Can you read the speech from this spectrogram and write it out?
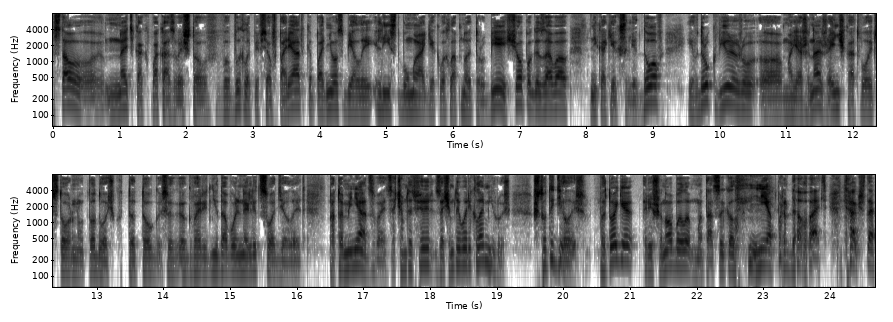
стал, знаете, как показывать, что в выхлопе все в порядке, поднес белый лист бумаги к выхлопной трубе, еще погазовал, никаких следов, и вдруг вижу, э, моя жена, Женечка, отводит в сторону то дочку, то, то говорит, недовольное лицо делает, потом меня отзывает, зачем ты, зачем ты его рекламируешь, что ты делаешь? В итоге решено было мотоцикл не продавать. Так что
